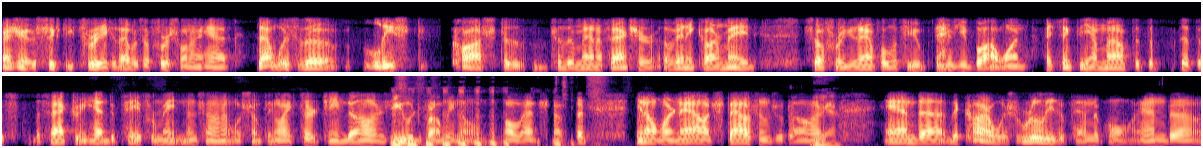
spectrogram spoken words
actually it was 63 because that was the first one I had. That was the least cost to to the manufacturer of any car made. So, for example, if you if you bought one, I think the amount that the that the the factory had to pay for maintenance on it was something like thirteen dollars. You would probably know all that stuff, but you know, where now it's thousands of dollars. Yeah. And uh, the car was really dependable, and uh,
